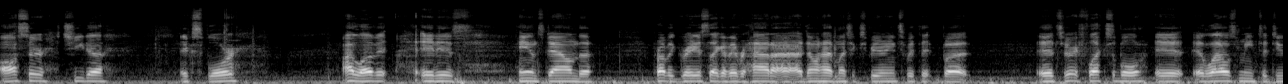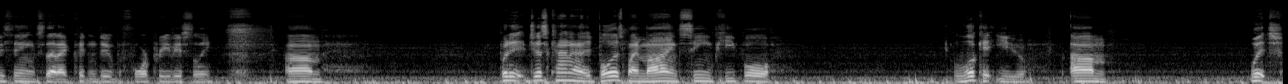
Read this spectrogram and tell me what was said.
Össur Cheetah Explorer. I love it. It is hands down the probably greatest leg I've ever had. I, I don't have much experience with it, but it's very flexible. It, allows me to do things that I couldn't do before previously. Um, but it just kind of, it blows my mind seeing people look at you. Um, which,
